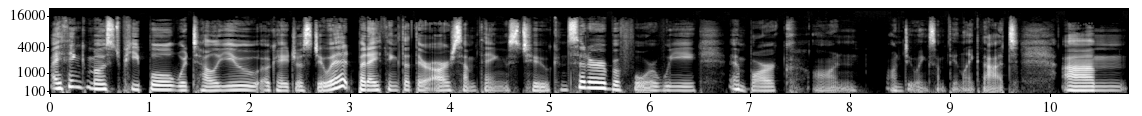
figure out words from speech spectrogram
I think most people would tell you, okay, just do it. But I think that there are some things to consider before we embark on on doing something like that. Um,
